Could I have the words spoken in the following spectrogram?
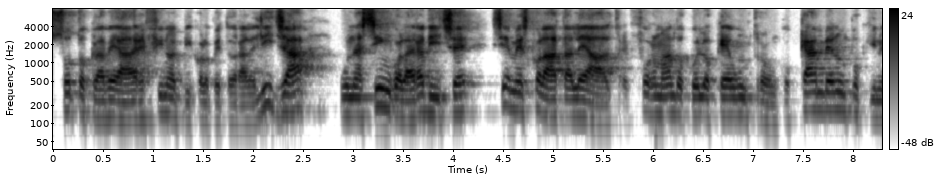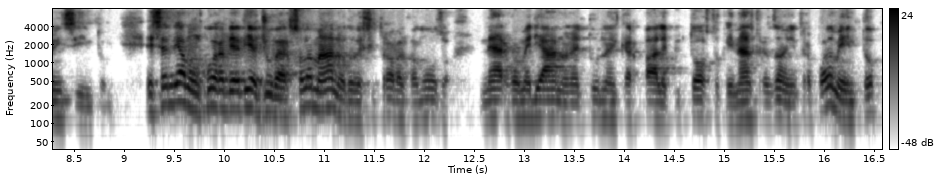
sottoclaveare fino al piccolo pettorale. Lì già una singola radice si è mescolata alle altre, formando quello che è un tronco, cambiano un pochino i sintomi. E se andiamo ancora via via giù verso la mano, dove si trova il famoso nervo mediano nel tunnel carpale piuttosto che in altre zone di intrappolamento,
